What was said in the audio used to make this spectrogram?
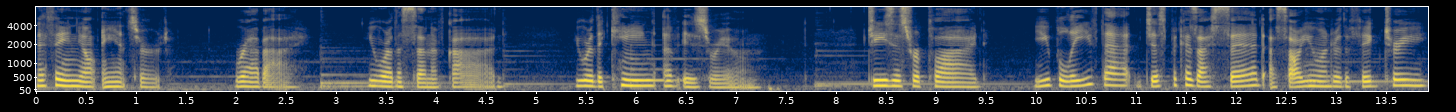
Nathanael answered, Rabbi, you are the Son of God. You are the King of Israel. Jesus replied, You believe that just because I said I saw you under the fig tree?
